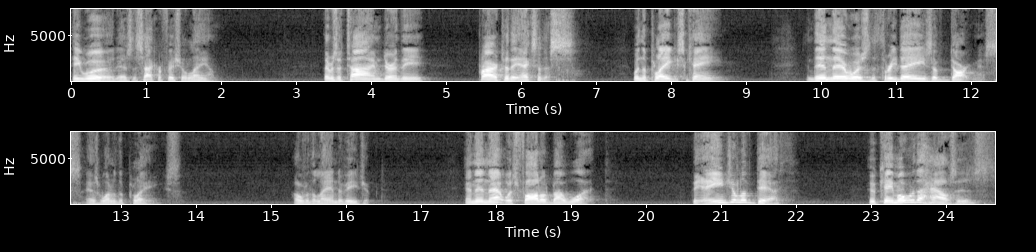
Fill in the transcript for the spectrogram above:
He would as the sacrificial lamb. There was a time during the prior to the Exodus when the plagues came. And then there was the three days of darkness as one of the plagues over the land of Egypt. And then that was followed by what? The angel of death who came over the houses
